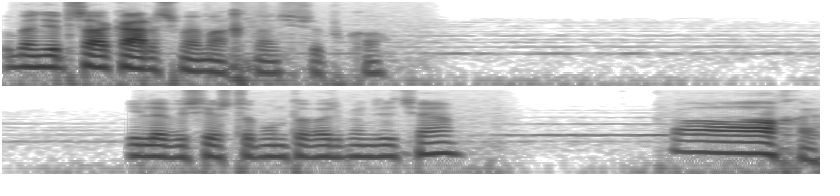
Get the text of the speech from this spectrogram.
Tu będzie trzeba karczmę machnąć szybko. Ile wy się jeszcze buntować będziecie? Trochę.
